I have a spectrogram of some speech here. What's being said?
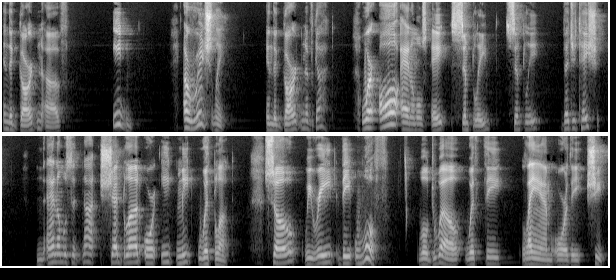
in the Garden of Eden. Originally, in the Garden of God, where all animals ate simply, simply vegetation. Animals did not shed blood or eat meat with blood. So we read the wolf will dwell with the lamb or the sheep.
